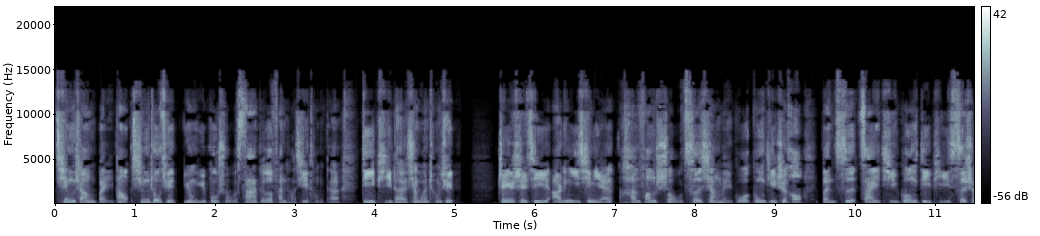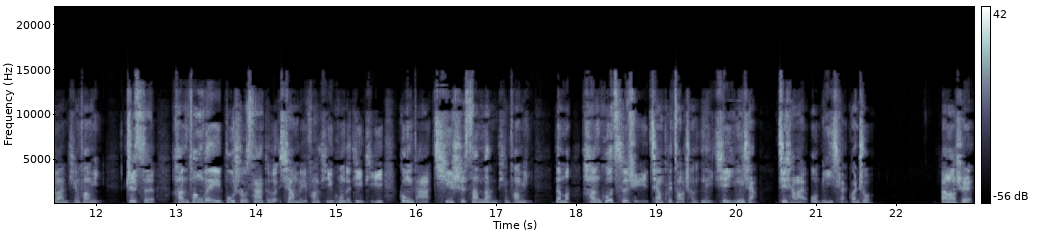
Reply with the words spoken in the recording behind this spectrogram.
庆尚北道兴州郡用于部署萨德反导系统的地皮的相关程序。这也是继二零一七年韩方首次向美国供地之后，本次再提供地皮四十万平方米。至此，韩方为部署萨德向美方提供的地皮共达七十三万平方米。那么，韩国此举将会造成哪些影响？接下来我们一起来关注。白老师。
